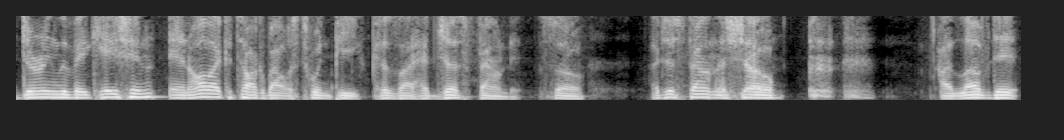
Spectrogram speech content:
during the vacation, and all I could talk about was Twin Peaks because I had just found it. So I just found the show. I loved it.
